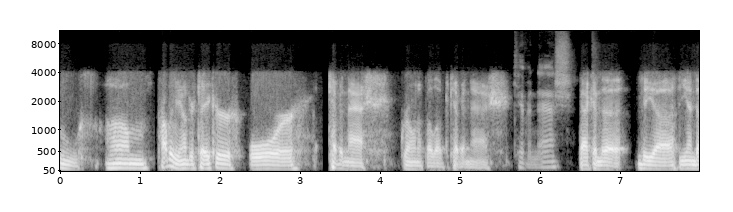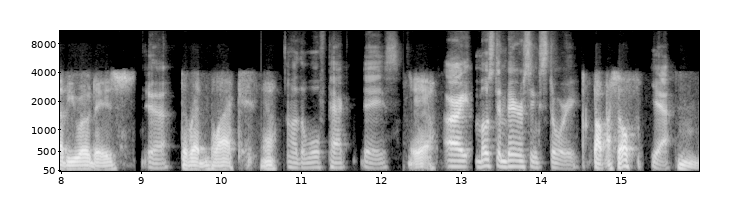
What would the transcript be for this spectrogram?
Ooh, um, probably the Undertaker or Kevin Nash. Growing up, I loved Kevin Nash. Kevin Nash. Back in the the uh, the NWO days. Yeah. The red and black. Yeah. Oh, the Wolfpack days. Yeah. All right. Most embarrassing story. About myself. Yeah. Hmm.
